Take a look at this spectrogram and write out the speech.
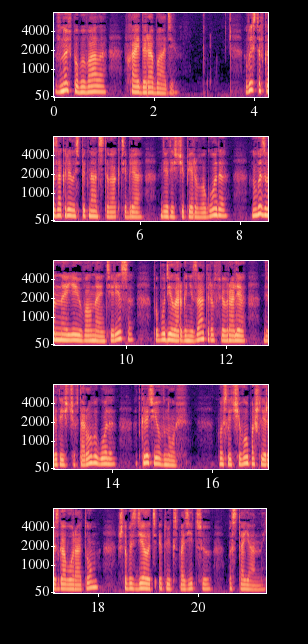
вновь побывала в Хайдарабаде. Выставка закрылась 15 октября 2001 года но вызванная ею волна интереса побудила организаторов в феврале 2002 года открыть ее вновь, после чего пошли разговоры о том, чтобы сделать эту экспозицию постоянной.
